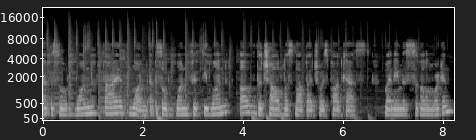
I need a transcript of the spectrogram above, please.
episode 151, episode 151 of the Childless Not by Choice podcast. My name is Civilla Morgan.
